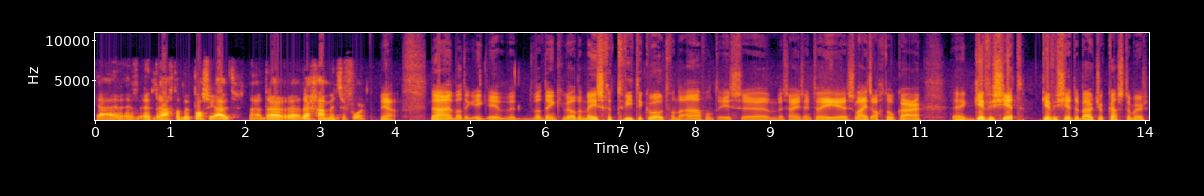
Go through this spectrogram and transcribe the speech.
Ja, en, en draagt dat met passie uit. Nou, daar, daar gaan mensen voor. Ja, nou, wat, ik, ik, wat denk ik wel de meest getweete quote van de avond is... er zijn, zijn twee slides achter elkaar. give a shit. Give a shit about your customers.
